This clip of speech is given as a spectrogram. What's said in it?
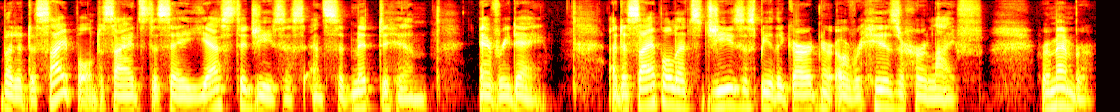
But a disciple decides to say yes to Jesus and submit to him every day. A disciple lets Jesus be the gardener over his or her life. Remember,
